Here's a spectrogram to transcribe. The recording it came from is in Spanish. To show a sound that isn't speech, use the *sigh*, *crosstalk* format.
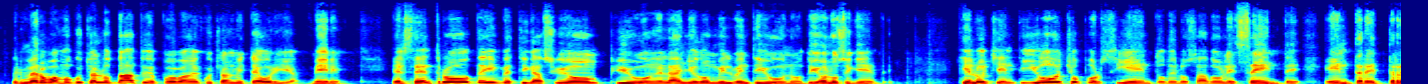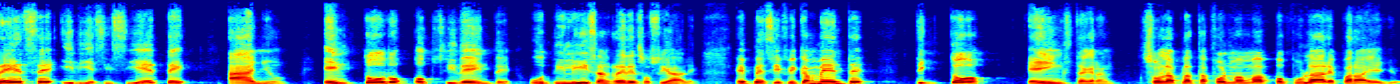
primero vamos a escuchar los datos y después van a escuchar mi teoría. Miren, el Centro de Investigación Pew en el año 2021 dijo lo siguiente, que el 88% de los adolescentes entre 13 y 17 años en todo Occidente utilizan redes sociales, específicamente TikTok e Instagram. Son las plataformas más populares para ellos.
